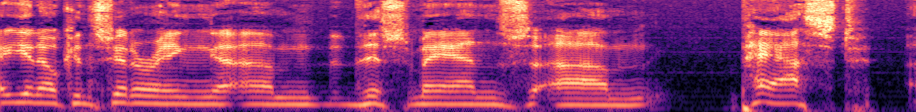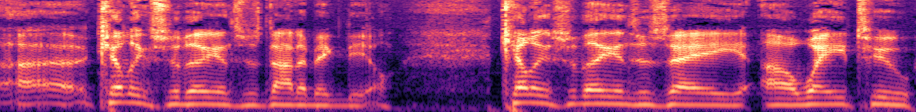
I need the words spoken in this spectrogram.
you know, considering um, this man's um, past, uh, killing civilians is not a big deal. Killing civilians is a, a way to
